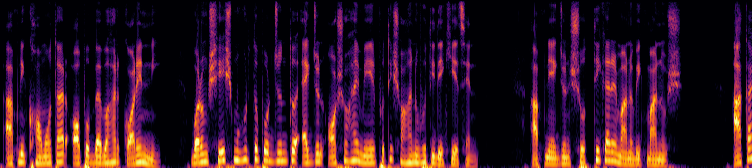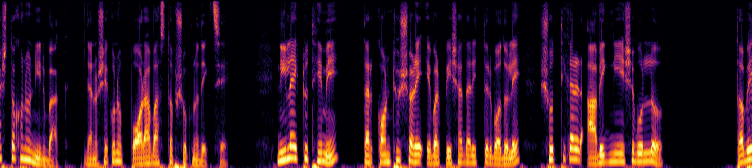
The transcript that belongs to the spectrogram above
আপনি ক্ষমতার অপব্যবহার করেননি, বরং শেষ মুহূর্ত পর্যন্ত একজন অসহায় মেয়ের প্রতি সহানুভূতি দেখিয়েছেন। আপনি একজন সত্যিকারের মানবিক মানুষ। আকাশ তখনও নির্বাক, যেন সে কোনো পরাবাস্তব স্বপ্ন দেখছে। নীলা একটু থেমে, তার কণ্ঠস্বরে এবার পেশাদারিত্বের বদলে সত্যিকারের আবেগ নিয়ে এসে বলল, তবে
